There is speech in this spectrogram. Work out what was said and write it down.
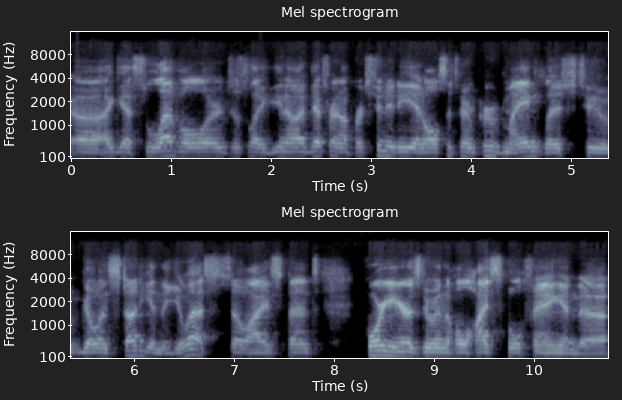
uh, I guess, level or just like you know a different opportunity, and also to improve my English to go and study in the U.S. So I spent four years doing the whole high school thing and. Uh,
